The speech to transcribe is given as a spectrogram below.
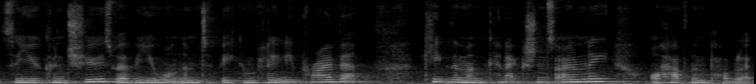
So you can choose whether you want them to be completely private, keep them on connections only, or have them public.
